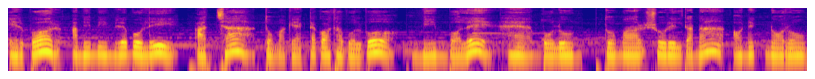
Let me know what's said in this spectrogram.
এরপর আমি মিমরে বলি আচ্ছা তোমাকে একটা কথা বলব? মিম বলে হ্যাঁ বলুন। তোমার শরীরটা না অনেক নরম,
